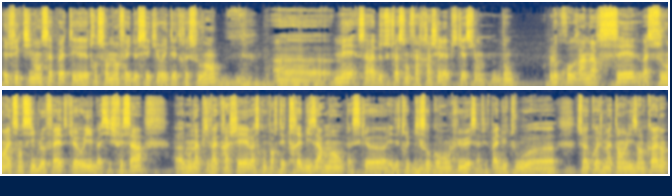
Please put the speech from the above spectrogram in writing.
effectivement, ça peut être transformé en faille de sécurité très souvent. Euh, mais ça va de toute façon faire cracher l'application. Donc le programmeur C va souvent être sensible au fait que oui, bah si je fais ça, euh, mon appli va cracher, va se comporter très bizarrement parce que euh, il y a des trucs qui sont corrompus et ça fait pas du tout euh, ce à quoi je m'attends en lisant le code.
